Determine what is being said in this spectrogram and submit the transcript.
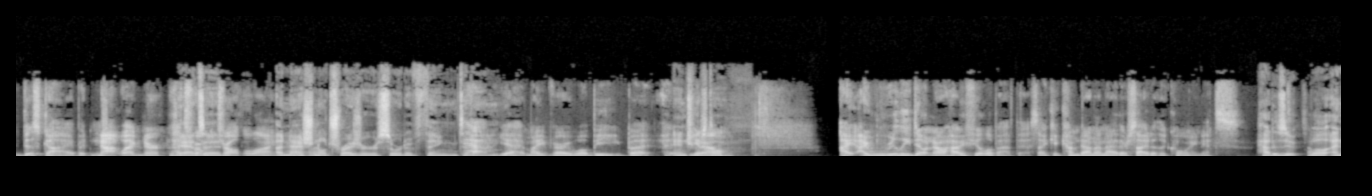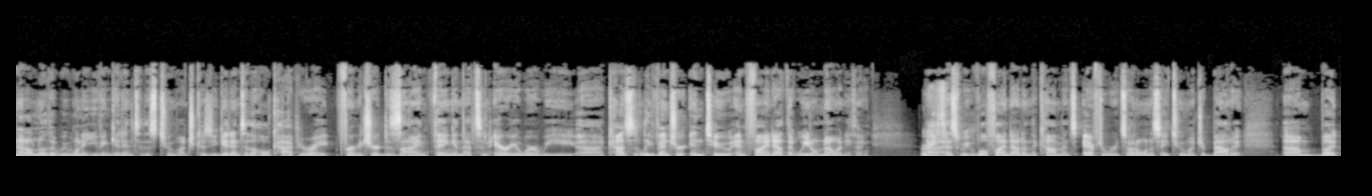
this guy, but not Wegner. That's Yeah, where we a- draw the line. A don't national treasure sort of thing to Yeah, them. yeah, it might very well be. But uh, you know, I, I really don't know how I feel about this. I could come down on either side of the coin. It's How does it? Well, and I don't know that we want to even get into this too much because you get into the whole copyright furniture design thing, and that's an area where we uh, constantly venture into and find out that we don't know anything. Right. Uh, as we will find out in the comments afterwards. So I don't want to say too much about it. Um, but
